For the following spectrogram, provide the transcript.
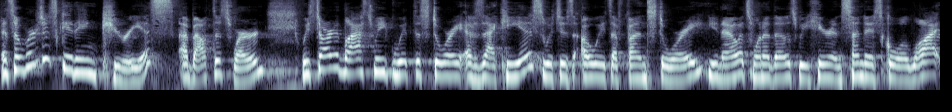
And so we're just getting curious about this word. We started last week with the story of Zacchaeus, which is always a fun story. You know, it's one of those we hear in Sunday school a lot,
